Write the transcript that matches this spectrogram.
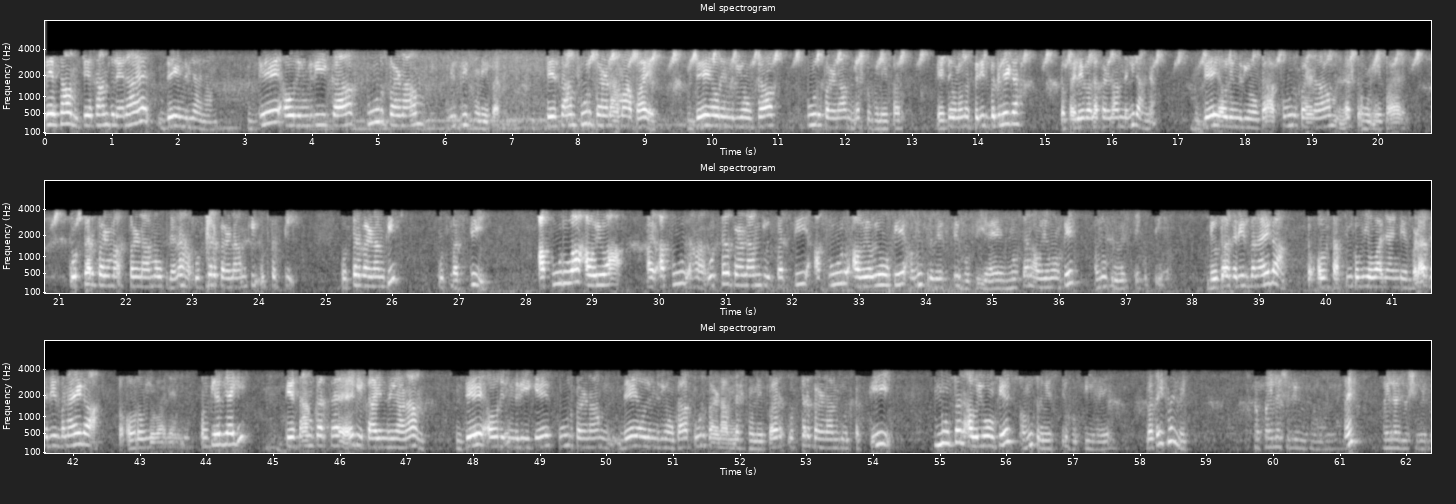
तेसाम तेसाम तो लेना है दे इंद्रिया नाम दे और इंद्री का पूर्व परिणाम विपरीत होने पर। तेसाम पूर्व परिणाम पाए देह और इंद्रियों का पूर्व परिणाम नष्ट होने पर। जैसे उन्होंने शरीर बदलेगा तो पहले वाला परिणाम नहीं रहा ना? देह और इंद्रियों का पूर्व परिणाम नष्ट होने पर। उत्तर परिणामों उपजना उत्तर परिणाम की उत्पत्ति। उत्तर परिणाम की उत्पत्ति। अपूर्वा, अवयवा अपूर्व हाँ उत्तर परिणाम की उत्पत्ति अपूर्व अवयवों के अनुप्रवेश से होती है। नूतन अवयवों के अनुप्रवेश से होती है। देवता शरीर बनाएगा तो और सात्विक अवयव आ जाएँगे। बड़ा शरीर बनाएगा तो और अवयव आ जाएँगे। पंक्ति लग जाएगी? तेसाम का अर्थ है कि का इंद्रियाणाम दे और इंद्री के पूर्व परिणाम, दे और इंद्रियों का पूर्व परिणाम नष्ट होने पर उत्तर परिणाम की उत्पत्ति नूतन अवयवों के अनुप्रवेश से होती है। बताइए समझ में तो पहले शरीर पहला जो शरीर।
